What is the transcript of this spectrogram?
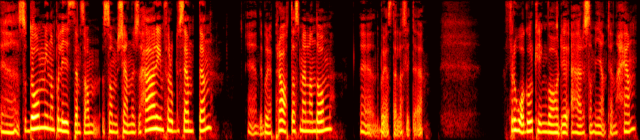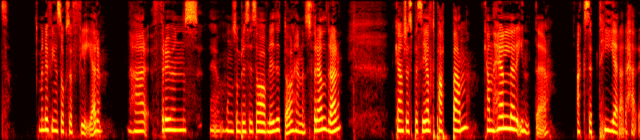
Eh, så de inom polisen som, som känner så här inför obducenten, eh, det börjar pratas mellan dem, det börjar ställas lite frågor kring vad det är som egentligen har hänt. Men det finns också fler. Den här fruns, Eh, hon som precis avlidit då, hennes föräldrar, kanske speciellt pappan, kan heller inte acceptera det här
